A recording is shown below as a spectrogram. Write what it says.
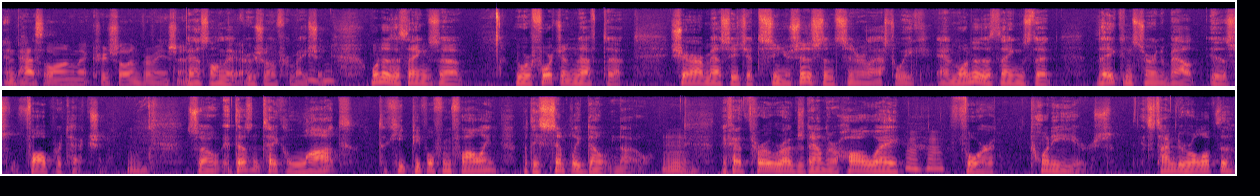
And pass along that crucial information. Pass along that yeah. crucial information. Mm-hmm. One of the things uh, we were fortunate enough to share our message at the Senior Citizens Center last week, and one of the things that they concern about is fall protection. Mm. So it doesn't take a lot to keep people from falling, but they simply don't know. Mm. They've had throw rugs down their hallway mm-hmm. for 20 years. It's time to roll up the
